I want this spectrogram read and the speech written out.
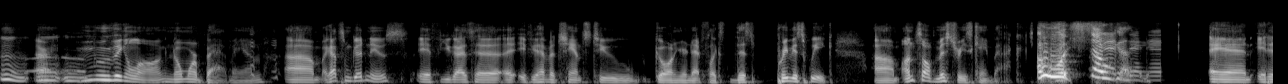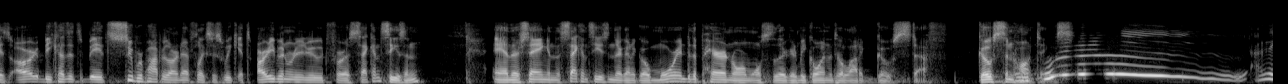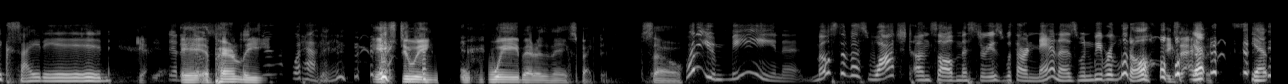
Mm, All right, mm, mm. moving along. No more Batman. Um, I got some good news. If you guys, uh, if you have a chance to go on your Netflix this previous week, um, Unsolved Mysteries came back, Oh, it's so good. and- and it has already because it's it's super popular on Netflix this week. It's already been renewed for a second season, and they're saying in the second season they're going to go more into the paranormal. So they're going to be going into a lot of ghost stuff, ghosts and hauntings. Ooh, I'm excited. Did a It- apparently- What happened? It's doing way better than they expected. So What do you mean? Most of us watched Unsolved Mysteries with our nanas when we were little. exactly. Yep.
